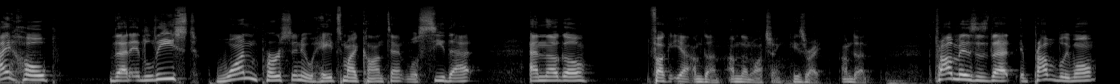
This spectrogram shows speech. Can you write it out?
I hope that at least one person who hates my content will see that, and they'll go, "Fuck it, yeah, I'm done. I'm done watching. He's right. I'm done." The problem is, is that it probably won't.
